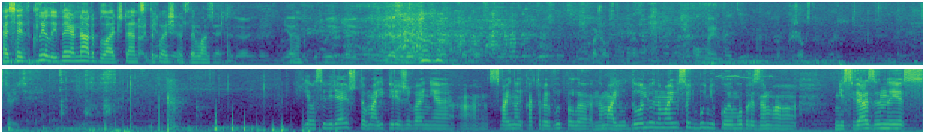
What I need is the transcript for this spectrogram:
I say that clearly they are not obliged to answer the question if they want. Я- задаю вопрос. Пожалуйста. Ой. Пожалуйста. Скажите. Я вас уверяю, что мои переживания а, с войной, которая выпала на мою долю, на мою судьбу, никоим образом а, не связаны с,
